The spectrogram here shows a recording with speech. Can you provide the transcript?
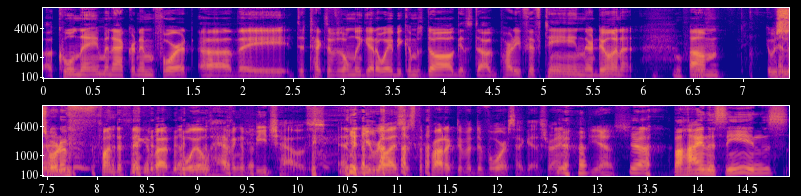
a cool name, an acronym for it. Uh, the detectives only getaway becomes dog. It's Dog Party 15. They're doing it. Um, it was And sort then- of fun to think about Boyle having a beach house, and then you realize it's the product of a divorce, I guess, right? Yes. Yeah. behind the scenes,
